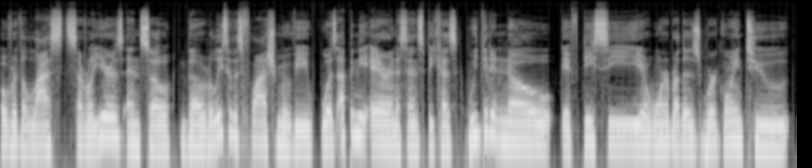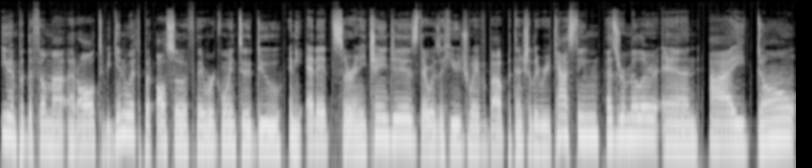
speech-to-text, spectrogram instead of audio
over the last several years. And so the release of this Flash movie was up in the air in a sense because we didn't know if DC or Warner Brothers were going to even put the film out at all to begin with, but also if they were going to do any edits or any changes. There was a huge wave about potentially recasting Ezra Miller, and I don't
